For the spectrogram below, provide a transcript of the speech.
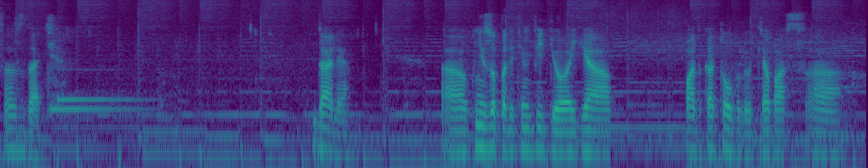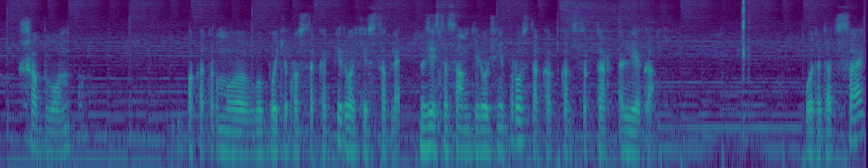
Создать. Далее. А, внизу под этим видео я подготовлю для вас а, шаблон, по которому вы будете просто копировать и вставлять. Здесь на самом деле очень просто, как конструктор Лего. Вот этот сайт,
